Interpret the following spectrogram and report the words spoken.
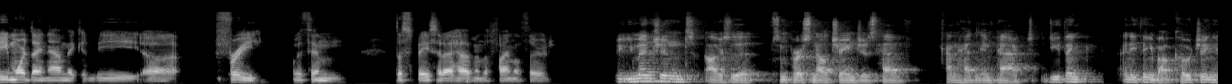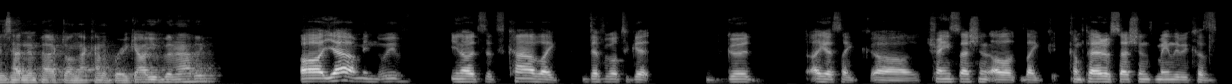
be more dynamic and be uh, free within the space that I have in the final third. You mentioned obviously that some personnel changes have kind of had an impact. Do you think anything about coaching has had an impact on that kind of breakout you've been having? Uh, yeah. I mean, we've you know it's it's kind of like difficult to get good I guess like uh training session uh, like competitive sessions mainly because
